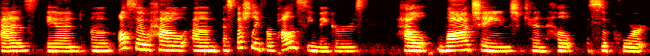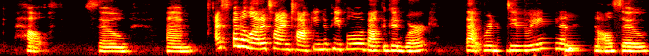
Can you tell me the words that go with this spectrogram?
has, and um, also how, um, especially for policymakers, how law change can help support health. So um, I spend a lot of time talking to people about the good work that we're doing and also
